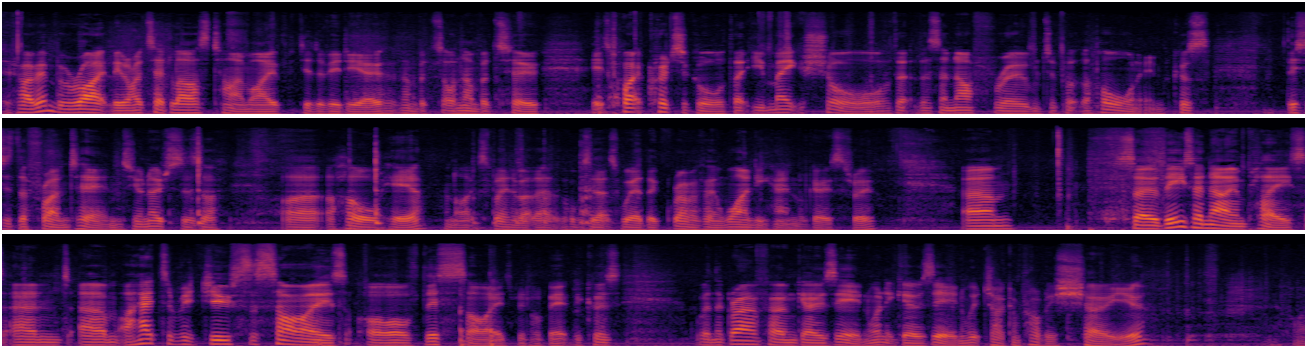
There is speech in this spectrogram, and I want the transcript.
if I remember rightly, when I said last time I did a video number on number two, it's quite critical that you make sure that there's enough room to put the horn in because this is the front end. You'll notice there's a, a, a hole here, and I'll explain about that. Obviously, that's where the gramophone winding handle goes through. Um, so these are now in place, and um, I had to reduce the size of this side a little bit because when the gramophone goes in, when it goes in, which I can probably show you, if I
